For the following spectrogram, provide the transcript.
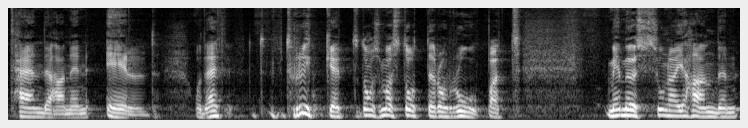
tänder han en eld. Och det här trycket, de som har stått där och ropat med mössorna i handen,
